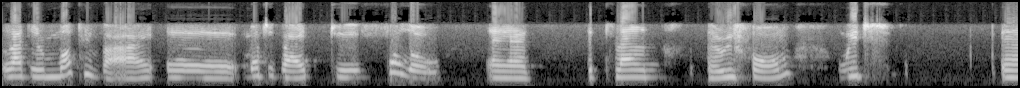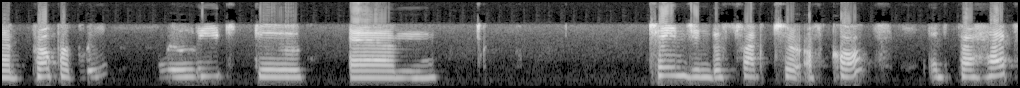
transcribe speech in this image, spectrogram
rather motivated, uh, motivated to follow uh, the planned reform, which uh, probably will lead to um, changing the structure of courts, and perhaps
